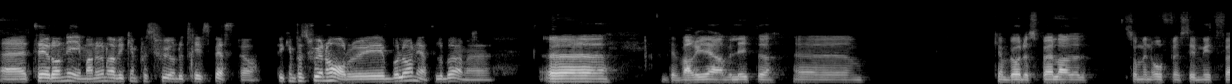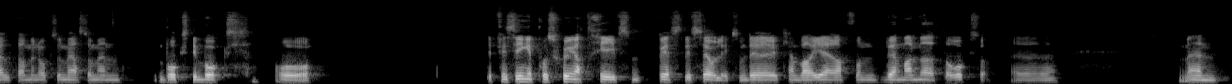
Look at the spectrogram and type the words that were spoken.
eh, Theodor Niman undrar vilken position du trivs bäst på. Vilken position har du i Bologna till att börja med? Eh, det varierar väl lite. Eh, kan både spela som en offensiv mittfältare men också mer som en box-till-box. Och det finns ingen position jag trivs bäst i så. Liksom. Det kan variera från vem man möter också. Eh, men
